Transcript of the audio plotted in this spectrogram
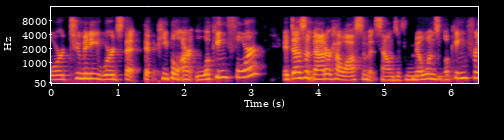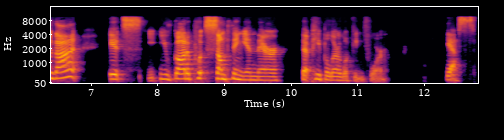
or too many words that that people aren't looking for it doesn't matter how awesome it sounds. If no one's looking for that it's you've got to put something in there that people are looking for. Yes.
